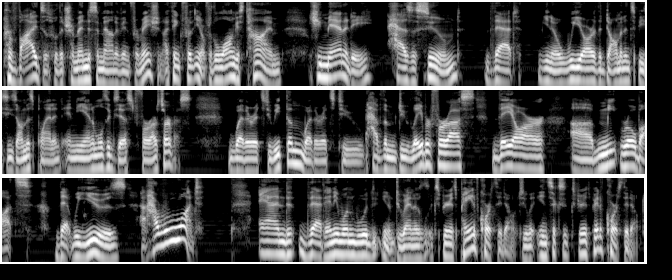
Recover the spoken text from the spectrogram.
provides us with a tremendous amount of information. I think for you know, for the longest time, humanity has assumed that you know, we are the dominant species on this planet and the animals exist for our service. Whether it's to eat them, whether it's to have them do labor for us, they are uh, meat robots that we use however we want. And that anyone would, you know, do animals experience pain? Of course they don't. Do insects experience pain? Of course they don't,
